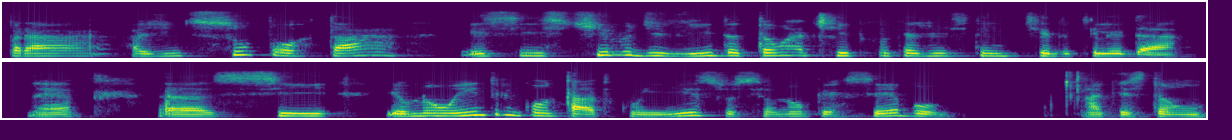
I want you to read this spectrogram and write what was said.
para a gente suportar esse estilo de vida tão atípico que a gente tem tido que lidar, né? Uh, se eu não entro em contato com isso, se eu não percebo a questão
